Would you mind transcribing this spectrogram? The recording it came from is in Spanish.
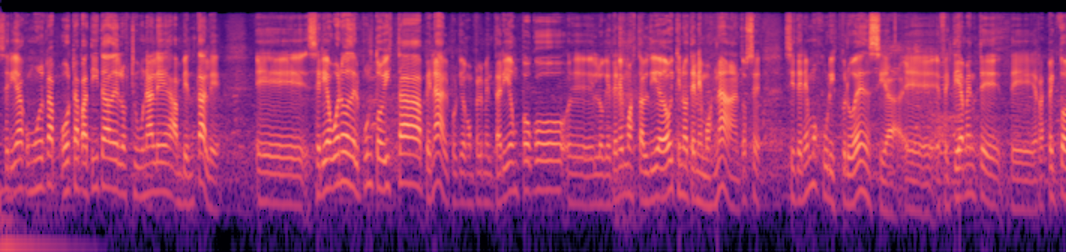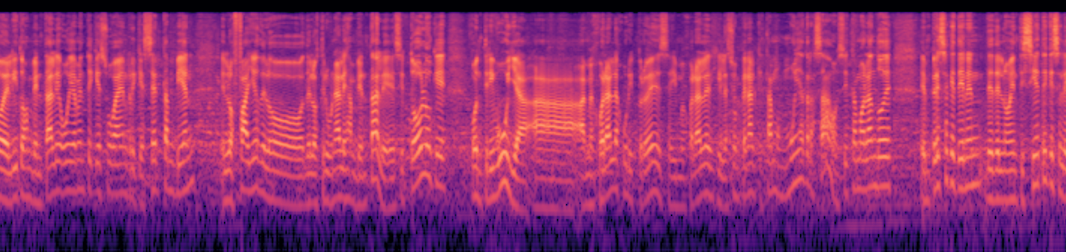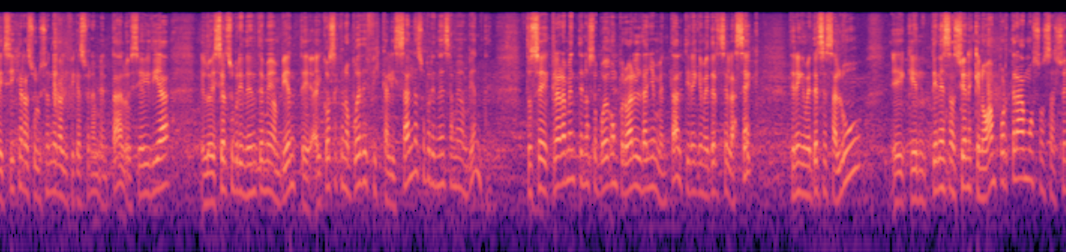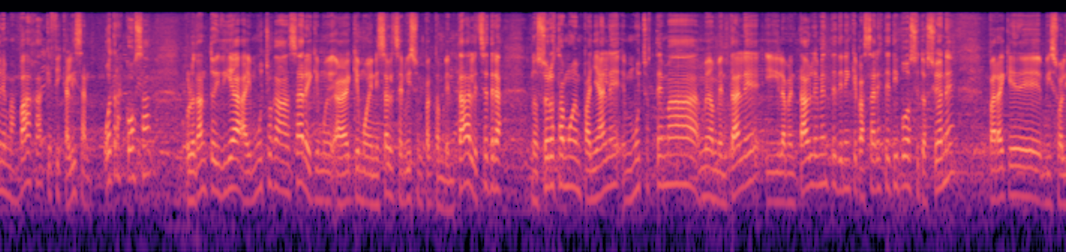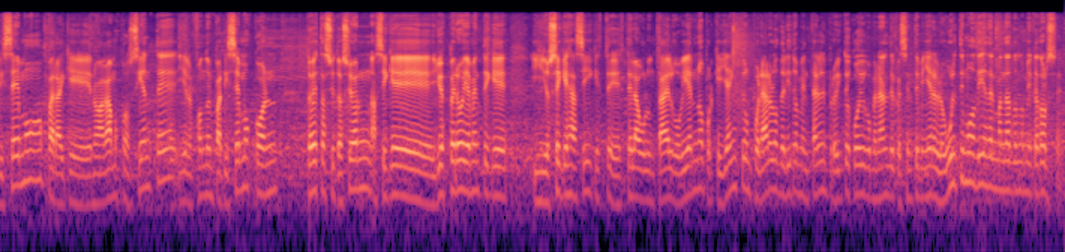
sería como otra, otra patita de los tribunales ambientales. Eh, sería bueno desde el punto de vista penal, porque complementaría un poco eh, lo que tenemos hasta el día de hoy, que no tenemos nada. Entonces, si tenemos jurisprudencia eh, efectivamente de, respecto a delitos ambientales, obviamente que eso va a enriquecer también en los fallos de, los tribunales ambientales. Es decir, todo lo que contribuya a, mejorar la jurisprudencia y mejorar la legislación penal, que estamos muy atrasados. Estamos hablando de empresas que tienen desde el 97 que se le exige resolución de calificación ambiental. Lo decía hoy día, lo decía el superintendente de medio ambiente, hay cosas que no puede fiscalizar la superintendencia de medio ambiente. Entonces, claramente no se puede comprobar el daño ambiental, tiene que meterse la SEC, tiene que meterse salud, eh, que tiene sanciones que no van por tramos, son sanciones más bajas, que fiscalizan otras cosas, por lo tanto hoy día hay mucho que avanzar, hay que, hay que modernizar el servicio de impacto ambiental, etcétera. Nosotros estamos en pañales en muchos temas medioambientales y lamentablemente tienen que pasar este tipo de situaciones para que visualicemos, para que nos hagamos conscientes y en el fondo empaticemos con toda esta situación, así que yo espero obviamente que, y yo sé que es así, que esté, esté la voluntad del gobierno, porque ya incorporaron los delitos ambientales en el proyecto de Código Penal del presidente Piñera en los últimos días del mandato del 2014.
